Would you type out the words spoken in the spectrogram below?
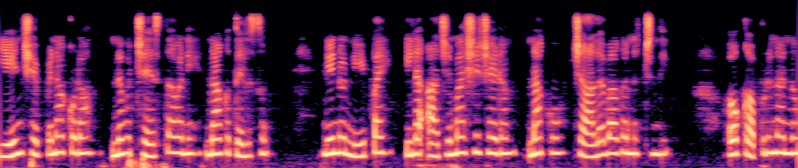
ఏం చెప్పినా కూడా నువ్వు చేస్తావని నాకు తెలుసు. నేను నీపై ఇలా అజమాషి చేయడం నాకు చాలా బాగా నచ్చింది. ఒకప్పుడు నన్ను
